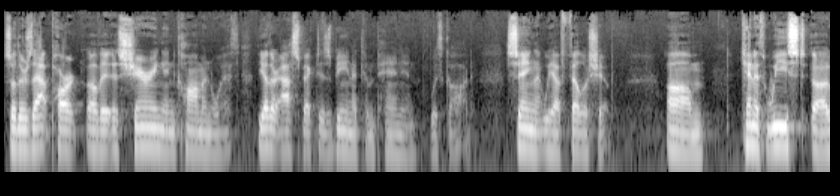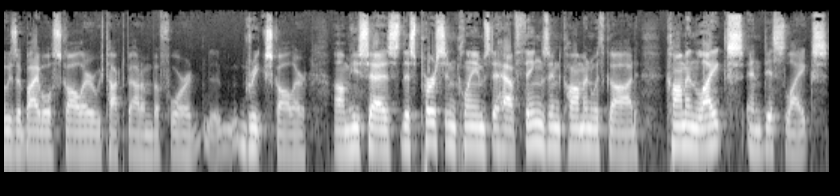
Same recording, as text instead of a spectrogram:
So there's that part of it as sharing in common with. The other aspect is being a companion with God, saying that we have fellowship. Um, Kenneth Wuest, uh, who's a Bible scholar, we've talked about him before, Greek scholar, um, he says this person claims to have things in common with God, common likes and dislikes,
